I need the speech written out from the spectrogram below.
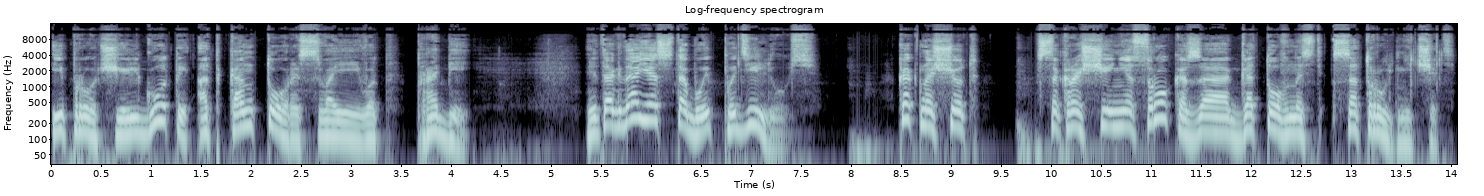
и прочие льготы от конторы своей вот пробей. И тогда я с тобой поделюсь. Как насчет сокращения срока за готовность сотрудничать?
